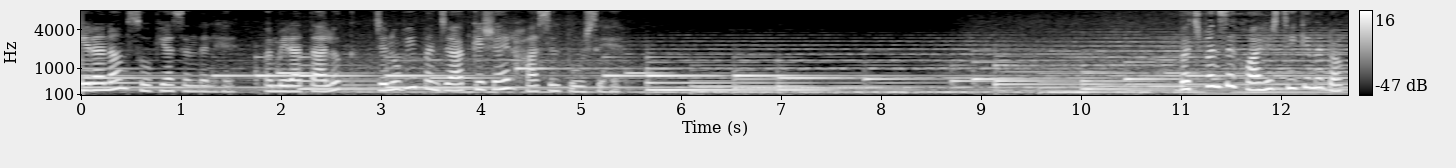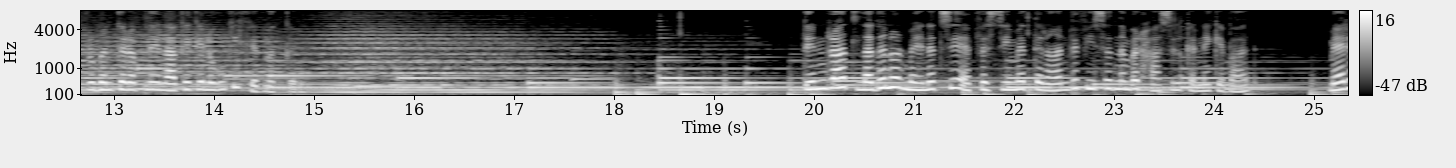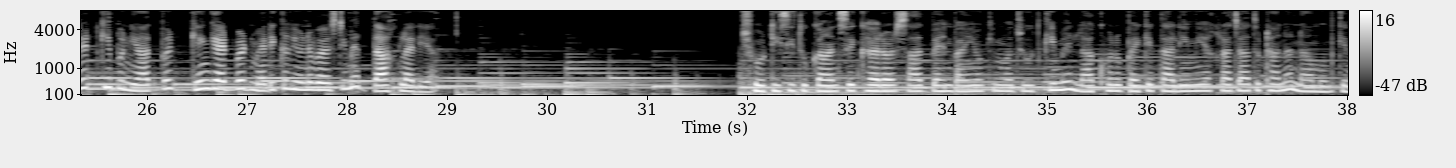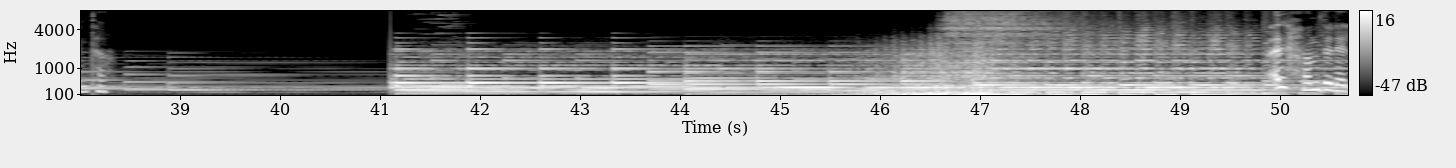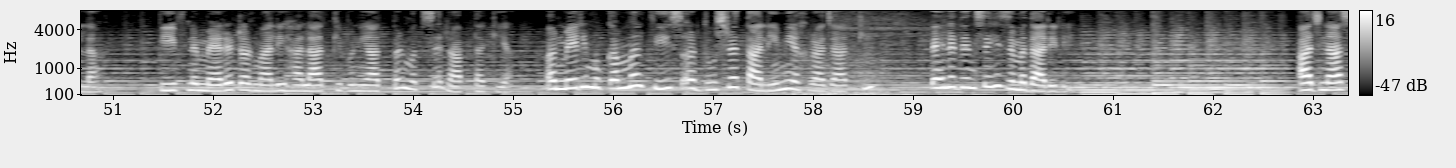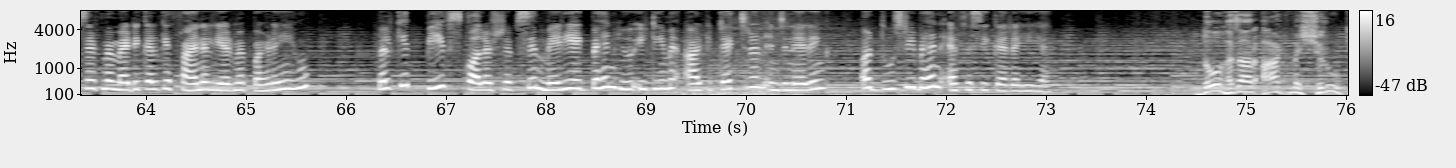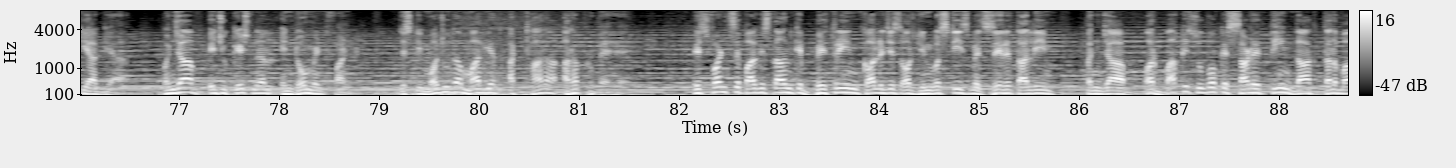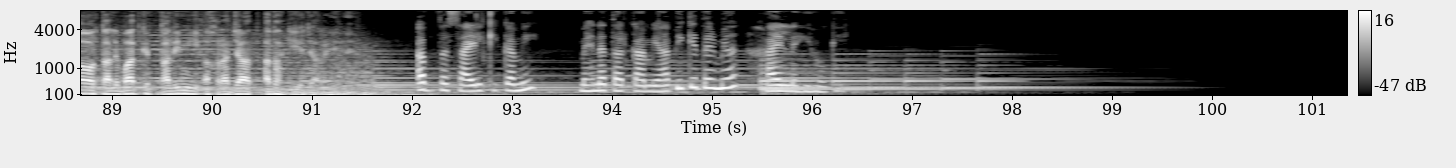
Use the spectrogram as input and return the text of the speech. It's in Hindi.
मेरा नाम सोफिया संदल है और मेरा ताल्लुक जनूबी पंजाब के शहर हासिलपुर से है बचपन से ख्वाहिश थी कि मैं डॉक्टर बनकर अपने इलाके के लोगों की खिदमत करूँ। दिन रात लगन और मेहनत से एफएससी में तिरानवे फ़ीसद नंबर हासिल करने के बाद मेरिट की बुनियाद पर किंग एडवर्ड मेडिकल यूनिवर्सिटी में दाखला लिया छोटी सी दुकान से घर और सात बहन भाइयों की मौजूदगी में लाखों रुपए के तालीमी अखराज उठाना नामुमकिन था। अल्हम्दुलिल्लाह पीफ ने मेरिट और माली हालात की बुनियाद पर मुझसे रबता किया और मेरी मुकम्मल फ़ीस और दूसरे तालीमी अखराज की पहले दिन से ही ज़िम्मेदारी ली। आज न सिर्फ़ मैं मेडिकल के फाइनल ईयर में पढ़ रही हूँ, बल्कि पीफ स्कॉलरशिप से मेरी एक बहन यूईटी में आर्किटेक्चरल इंजीनियरिंग और दूसरी बहन एफएससी कर रही है। 2008 में शुरू किया गया पंजाब एजुकेशनल इंडोमेंट फंड जिसकी मौजूदा मालियत 18 अरब रुपए है। इस फंड से पाकिस्तान के बेहतरीन कॉलेजेस और यूनिवर्सिटीज में जेर तालीम, पंजाब और बाकी सूबों के साढ़े तीन लाख तलबा और तालिबात के तालीमी अखराज अदा किए जा रहे हैं। अब वसाइल की कमी मेहनत और कामयाबी के दरमियान हायल नहीं होगी।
